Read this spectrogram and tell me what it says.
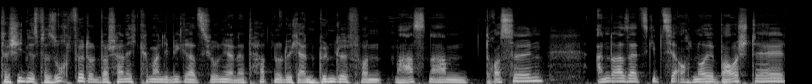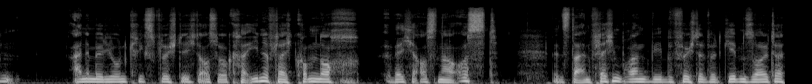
Verschiedenes versucht wird und wahrscheinlich kann man die Migration ja in der Tat nur durch ein Bündel von Maßnahmen drosseln. Andererseits gibt es ja auch neue Baustellen. Eine Million Kriegsflüchtlinge aus der Ukraine, vielleicht kommen noch welche aus Nahost, wenn es da einen Flächenbrand, wie befürchtet wird, geben sollte.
